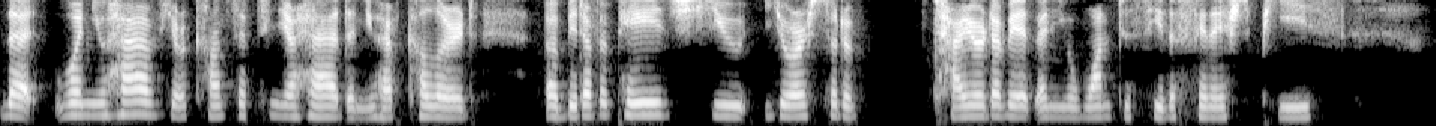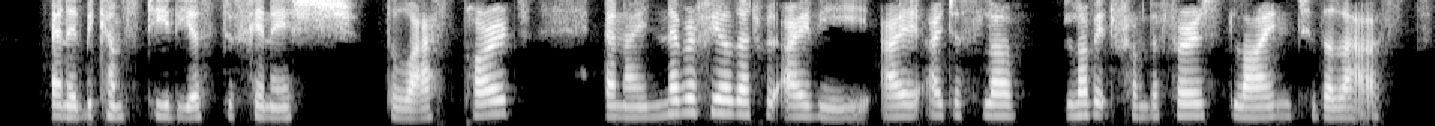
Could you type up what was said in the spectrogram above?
that when you have your concept in your head and you have colored a bit of a page, you you're sort of tired of it and you want to see the finished piece and it becomes tedious to finish the last part. And I never feel that with Ivy. I, I just love love it from the first line to the last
